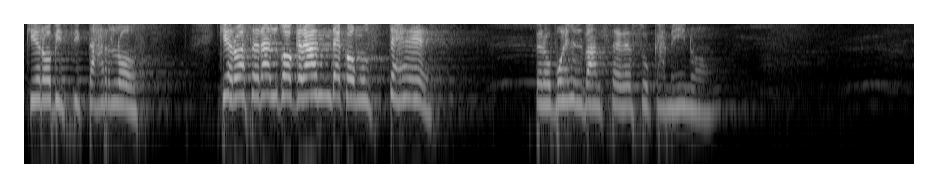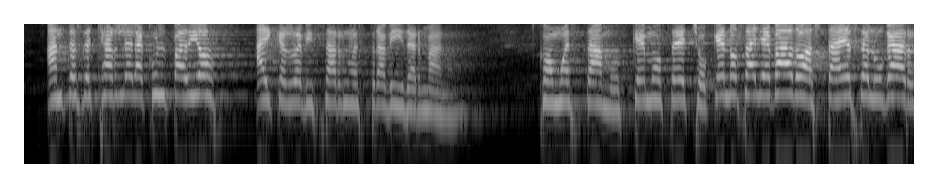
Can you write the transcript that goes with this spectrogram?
Quiero visitarlos. Quiero hacer algo grande con ustedes pero vuélvanse de su camino. Antes de echarle la culpa a Dios, hay que revisar nuestra vida, hermano. ¿Cómo estamos? ¿Qué hemos hecho? ¿Qué nos ha llevado hasta ese lugar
